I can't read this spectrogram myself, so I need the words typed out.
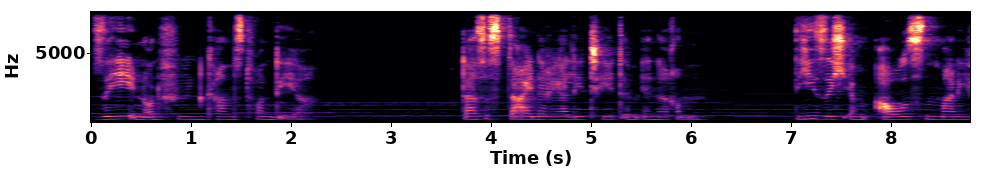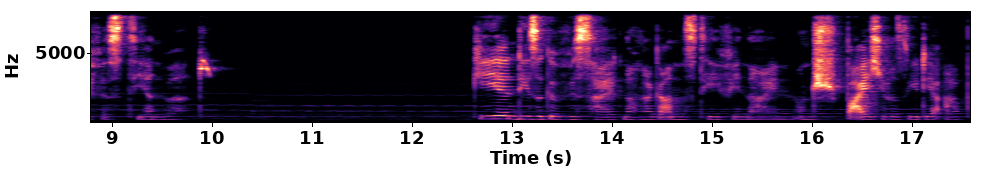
sehen und fühlen kannst von dir, das ist deine Realität im Inneren, die sich im Außen manifestieren wird. Gehe in diese Gewissheit nochmal ganz tief hinein und speichere sie dir ab.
